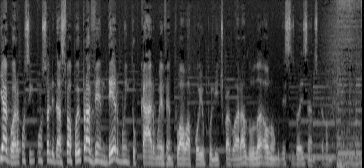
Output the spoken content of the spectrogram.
e agora conseguir consolidar seu apoio para vender muito caro um eventual apoio político agora a Lula ao longo desses dois anos, pelo menos.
